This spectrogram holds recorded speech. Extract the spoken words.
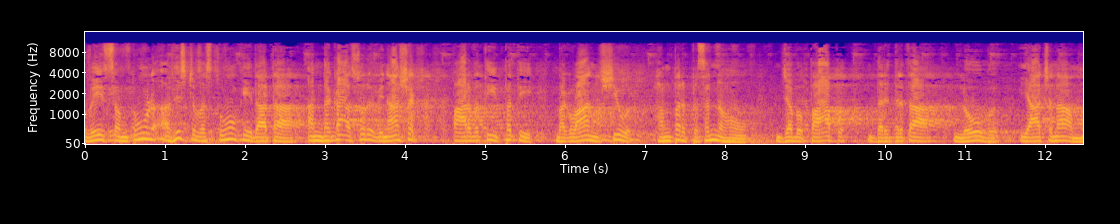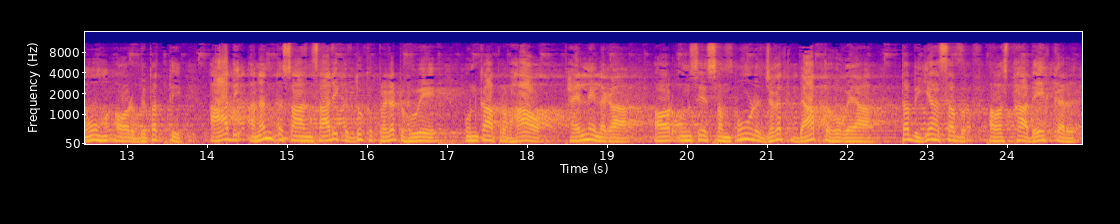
वे संपूर्ण अभिष्ट वस्तुओं के दाता, अंधकासुर विनाशक, पार्वती पति, भगवान शिव हम पर प्रसन्न हों। जब पाप, दरिद्रता, लोभ, याचना, मोह और विपत्ति आदि अनंत सांसारिक दुख प्रकट हुए उनका प्रभाव फैलने लगा और उनसे संपूर्ण जगत व्याप्त हो गया। तब यह सब अवस्था देखकर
